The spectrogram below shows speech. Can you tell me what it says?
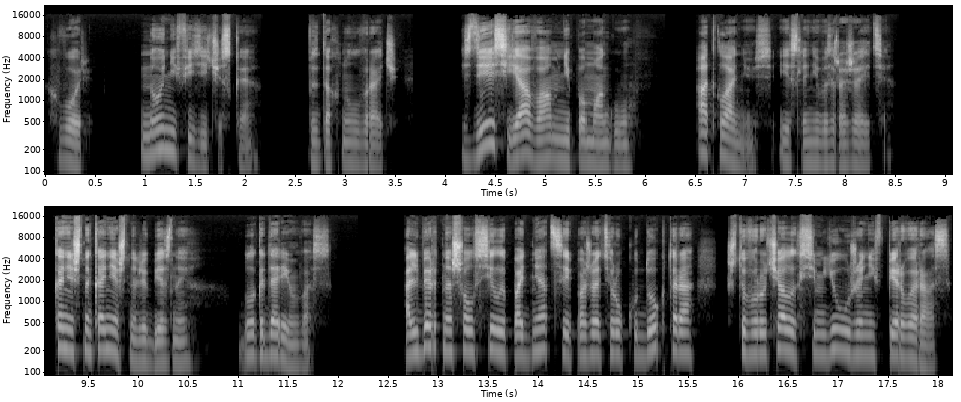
Хворь, но не физическая, вздохнул врач. Здесь я вам не помогу. Откланяюсь, если не возражаете. Конечно, конечно, любезный. Благодарим вас. Альберт нашел силы подняться и пожать руку доктора, что выручал их семью уже не в первый раз.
